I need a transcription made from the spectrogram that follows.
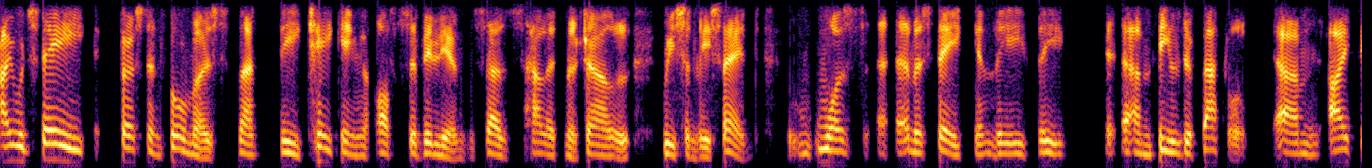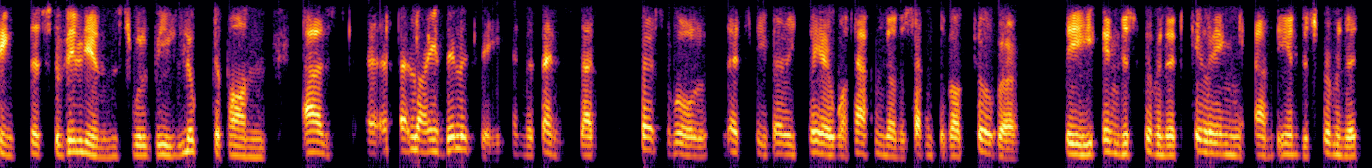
I would say, first and foremost, that the taking of civilians, as Khaled Mishaal recently said, was a mistake in the, the um, field of battle. um, I think the civilians will be looked upon as a, a liability in the sense that, first of all, let's be very clear what happened on the 7th of October. The indiscriminate killing and the indiscriminate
